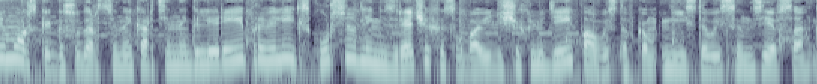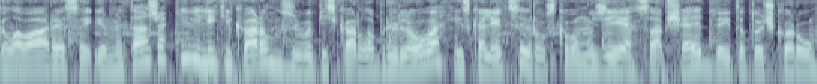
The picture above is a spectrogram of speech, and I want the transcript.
Приморской государственной картинной галерее провели экскурсию для незрячих и слабовидящих людей по выставкам «Неистовый сын Зевса», «Голова Ареса Эрмитажа» и «Великий Карл. Живопись Карла Брюлева» из коллекции Русского музея, сообщает data.ru.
